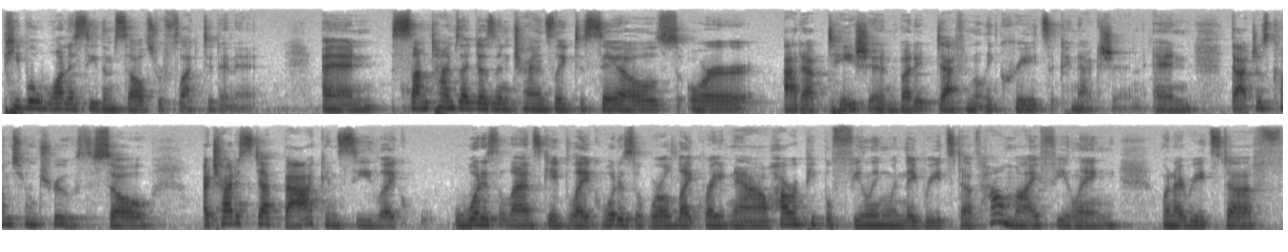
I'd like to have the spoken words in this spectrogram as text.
people want to see themselves reflected in it. And sometimes that doesn't translate to sales or adaptation, but it definitely creates a connection. And that just comes from truth. So I try to step back and see like what is the landscape like? What is the world like right now? How are people feeling when they read stuff? How am I feeling when I read stuff?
